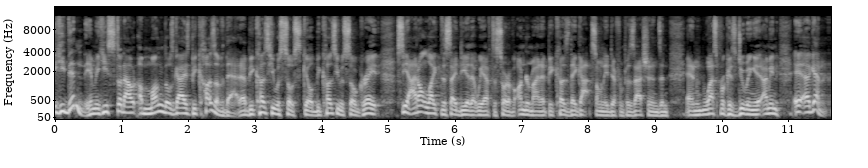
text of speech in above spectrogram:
he didn't. I mean, he stood out among those guys because of that, uh, because he was so skilled, because he was so great. Yeah, I don't like this idea that we have to sort of undermine it because they got so many different possessions, and and Westbrook is doing it. I mean, it, again,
